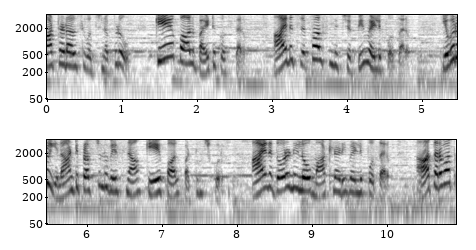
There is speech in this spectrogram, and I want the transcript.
మాట్లాడాల్సి వచ్చినప్పుడు కేఏ పాల్ బయటకు వస్తారు ఆయన చెప్పాల్సింది చెప్పి వెళ్ళిపోతారు ఎవరు ఎలాంటి ప్రశ్నలు వేసినా కే పాల్ పట్టించుకోరు. ఆయన ధోరణిలో మాట్లాడి వెళ్ళిపోతారు ఆ తర్వాత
